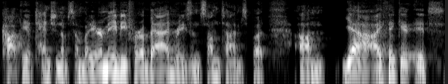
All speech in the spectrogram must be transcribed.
caught the attention of somebody, or maybe for a bad reason sometimes. But um, yeah, I think it, it's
